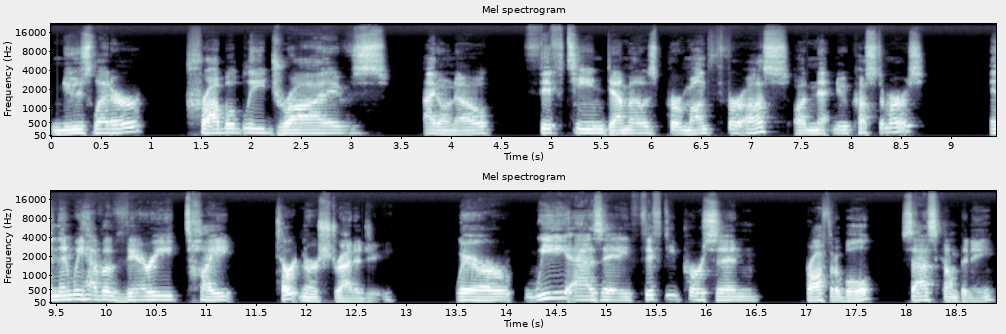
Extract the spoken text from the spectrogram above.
newsletter probably drives, I don't know, 15 demos per month for us on net new customers. And then we have a very tight partner strategy where we, as a 50 person profitable SaaS company,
